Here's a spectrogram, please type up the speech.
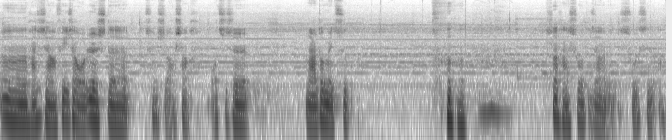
嗯，还是想飞一下我认识的城市啊，上海。我其实哪儿都没去过，呵呵，上海是我比较熟悉的啊。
